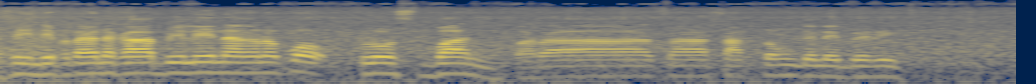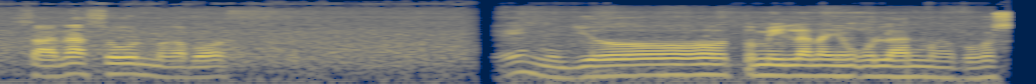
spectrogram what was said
Kasi hindi pa tayo nakabili ng ano po, close ban para sa saktong delivery. Sana soon mga boss. Okay, medyo tumila na yung ulan mga boss.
